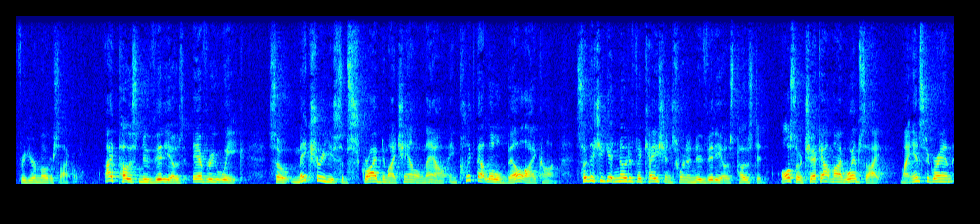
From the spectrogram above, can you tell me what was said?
for your motorcycle. I post new videos every week, so make sure you subscribe to my channel now and click that little bell icon so that you get notifications when a new video is posted. Also check out my website, my Instagram,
